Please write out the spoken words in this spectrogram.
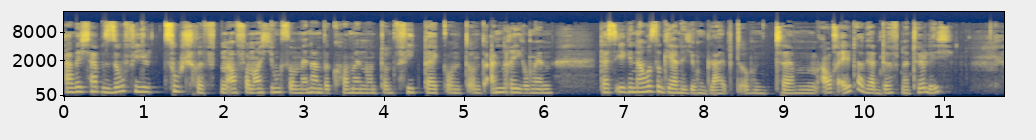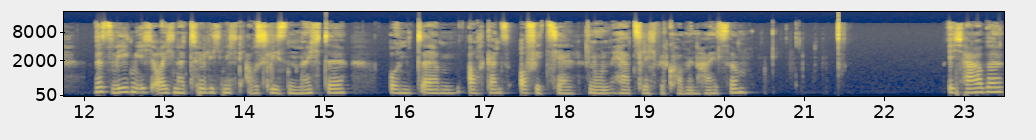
Aber ich habe so viel Zuschriften auch von euch Jungs und Männern bekommen und, und Feedback und, und Anregungen, dass ihr genauso gerne jung bleibt und ähm, auch älter werden dürft natürlich. Weswegen ich euch natürlich nicht ausschließen möchte und ähm, auch ganz offiziell nun herzlich willkommen heiße. Ich habe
